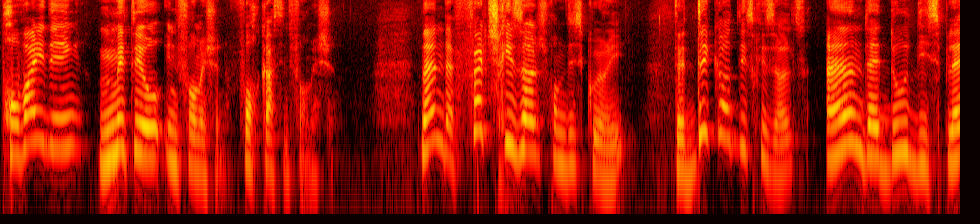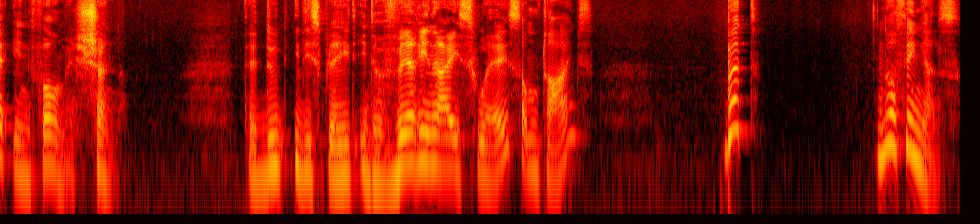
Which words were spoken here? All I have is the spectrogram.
providing meteo information, forecast information. Then they fetch results from this query, they decode these results and they do display information. They do display it in a very nice way sometimes, but nothing else.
